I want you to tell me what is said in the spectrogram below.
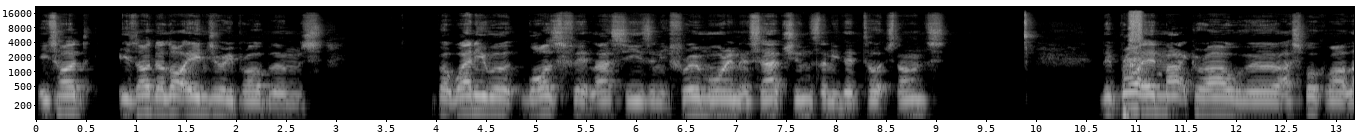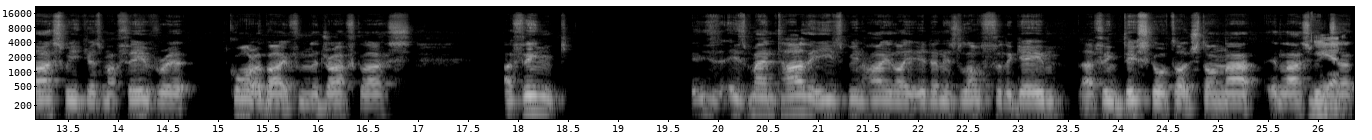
He's had he's had a lot of injury problems, but when he wa- was fit last season, he threw more interceptions than he did touchdowns. They brought in Matt Corral, who I spoke about last week as my favourite quarterback from the draft class. I think his, his mentality's been highlighted and his love for the game. I think Disco touched on that in last week's Yeah. episode.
